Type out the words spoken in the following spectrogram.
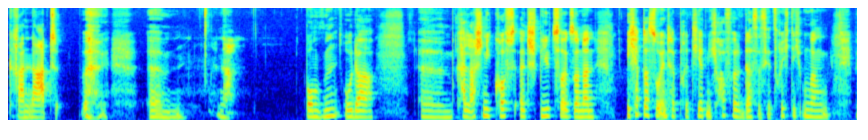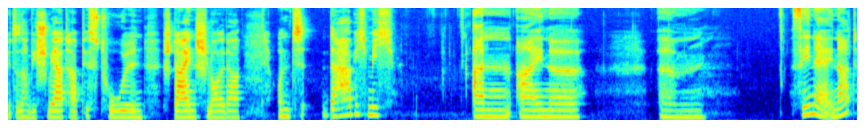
Granat, ähm, na, Bomben oder ähm, Kalaschnikows als Spielzeug, sondern ich habe das so interpretiert und ich hoffe, dass es jetzt richtig Umgang mit so Sachen wie Schwerter, Pistolen, Steinschleuder. Und da habe ich mich an eine ähm, Szene erinnert,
